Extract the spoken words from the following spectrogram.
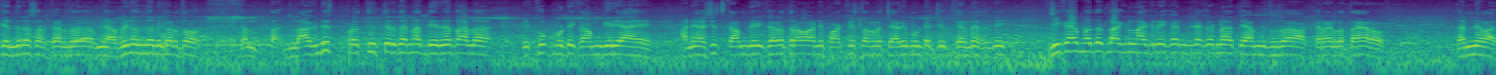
केंद्र सरकारचं मी अभिनंदन करतो. लागलीच प्रत्युत्तर त्यांना देण्यात आलं. ही खूप मोठी कामगिरी आहे. आणि अशीच कामगिरी करत राहा आणि पाकिस्तानला चारी मुंट्या चित करण्यासाठी जी काय मदत लागेल नागरिकांच्याकडनं ते आम्ही तुझा करायला तयार आहोत. धन्यवाद.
